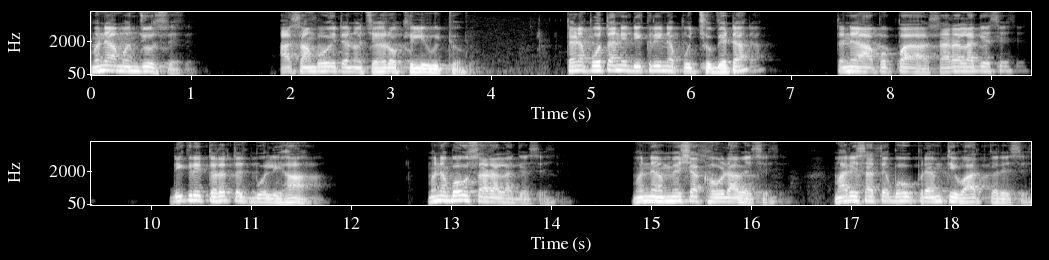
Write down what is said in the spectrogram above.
મને આ મંજૂર છે. આ સાંભળી તેનો ચહેરો ખીલી ઉઠ્યો. તેણે પોતાની દીકરીને પૂછ્યું, બેટા તને આ પપ્પા સારા લાગે છે? દીકરી તરત જ બોલી, હા. મને બહુ સારા લાગે છે. મને હંમેશા ખવડાવે છે. મારી સાથે બહુ પ્રેમથી વાત કરે છે.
